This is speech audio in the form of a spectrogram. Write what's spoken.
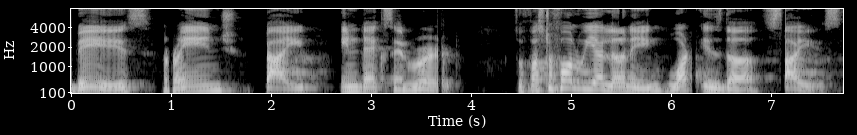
base, range, type, index and word. So first of all, we are learning what is the size.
